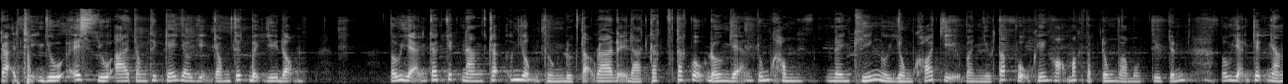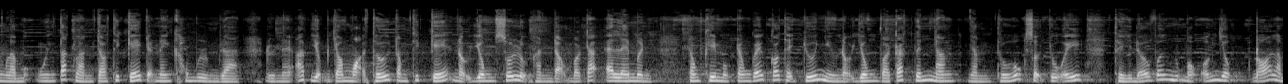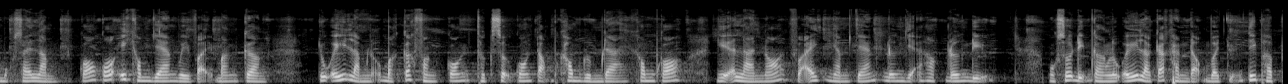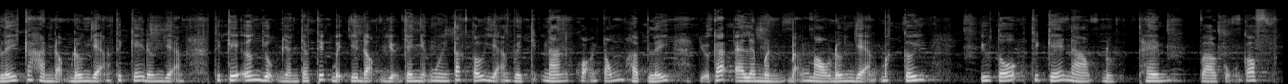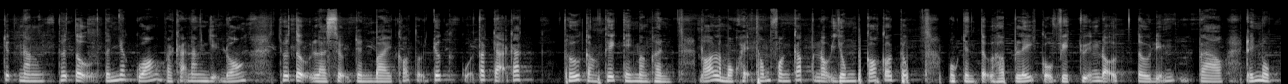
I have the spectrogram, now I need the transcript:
Cải thiện UX UI trong thiết kế giao diện trong thiết bị di động Tối giản các chức năng, các ứng dụng thường được tạo ra để đạt các tác vụ đơn giản chúng không nên khiến người dùng khó chịu và nhiều tác vụ khiến họ mất tập trung vào mục tiêu chính. Tối giản chức năng là một nguyên tắc làm cho thiết kế trở nên không rườm rà. Điều này áp dụng cho mọi thứ trong thiết kế, nội dung, số lượng hành động và các element. Trong khi một trang web có thể chứa nhiều nội dung và các tính năng nhằm thu hút sự chú ý, thì đối với một ứng dụng đó là một sai lầm, có có ít không gian vì vậy bạn cần chú ý làm nổi bật các phần quan, thực sự quan trọng, không rườm rà, không có nghĩa là nó phải nhàm chán, đơn giản hoặc đơn điệu. Một số điểm cần lưu ý là các hành động và chuyển tiếp hợp lý, các hành động đơn giản, thiết kế đơn giản, thiết kế ứng dụng dành cho thiết bị di động dựa trên những nguyên tắc tối giản về chức năng, khoảng trống hợp lý giữa các element, bảng màu đơn giản, bất cứ yếu tố thiết kế nào được thêm và cũng có chức năng thứ tự tính nhất quán và khả năng dự đoán. Thứ tự là sự trình bày có tổ chức của tất cả các thứ cần thiết trên màn hình. Đó là một hệ thống phân cấp nội dung có cấu trúc, một trình tự hợp lý của việc chuyển đổi từ điểm vào đến mục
